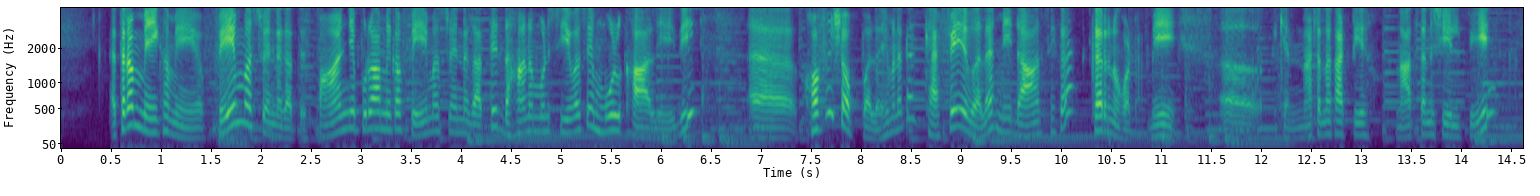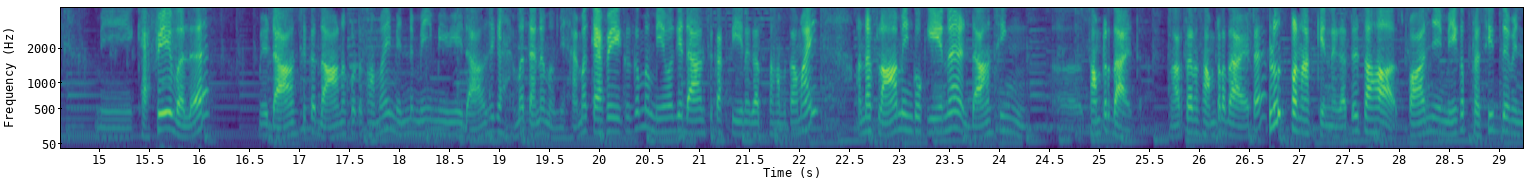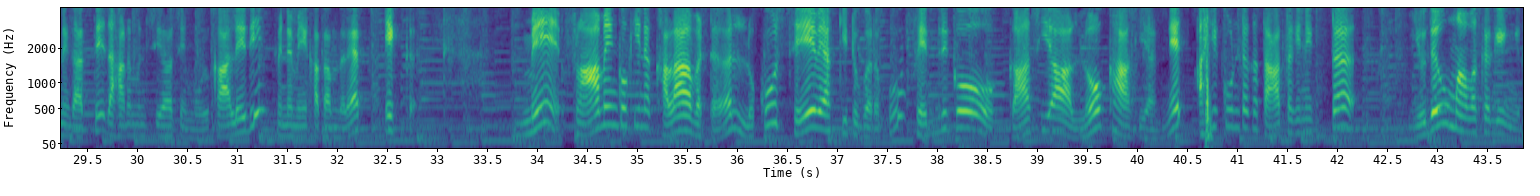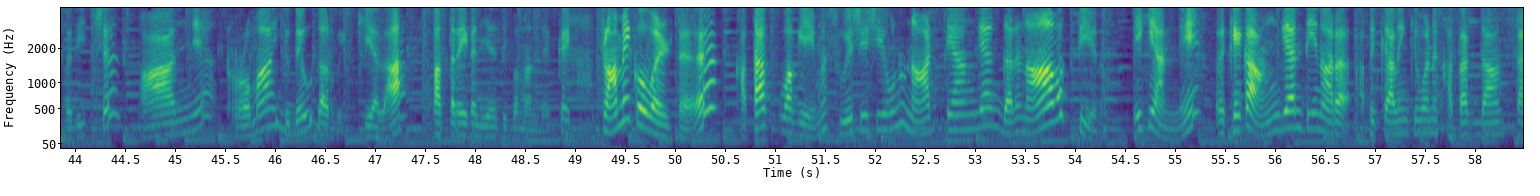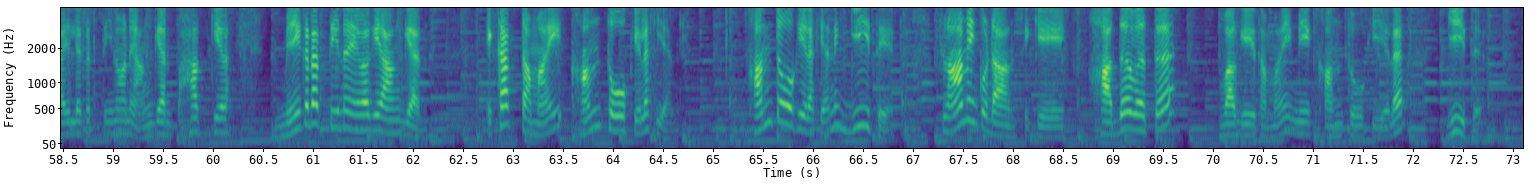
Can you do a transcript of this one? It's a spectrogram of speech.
ඇතරම් මේක මේ ෆේමස් වෙන්න ගත්තේ ස්පාන්්‍ය පුරා මේක ෆේමස් වෙන්න ගත්තේ දහනමුණ සියවසේ මුල් කාලයේදී කොෆි ශොප්පල එමනත කැෆේවල මේ ඩාන්සික කරනකොට. මේ නටන කට්ටිය නත්තන ශිල්පීන් මේ කැෆේවල මේ ඩාන්සික දානකොට තමයි මෙන්න මේ මේ ඩාන්සික හැම තැනම මේ හැම කැෆේකම මේ වගේ ඩාන්සිකක් තියෙන ගත්ත හම තමයි අන්න ෆ්ලාමිංකෝ කියන ඩාන්සිං සම්ප්‍රදායට නර්තන සම්ප්‍රදායට ලුත් පනක් එන්න ගත සහ ස්පාන්ය මේක ප්‍රසිද්ධ වෙන්න ගත්තේ දහනමන් සියාසේ මුල් කාලේදී මෙන්න මේ කතන්දරත් එක් මේ ෆ්ලාමෙන්කෝ කියන කලාවට ලොකු සේවයක් ඉටු කරපු ෆෙද්‍රිකෝ ගාසියා ලෝකා කියන්නෙත් අහිකුන්ටක තාත කෙනෙක්ට යුදෙව් මවකගෙන් ඉපදිච්ච ස්පාන්්‍ය රොමා යුදෙව් දරුව කියලා පත්තරයක ලිය තිබ මන්දක්කයි. ෆ්ලාමෙකෝවල්ට කතක් වගේම සුවශේෂී වුණු නාට්‍යයන්ගයන් ගණනාවක් තියෙනවා. ඒ කියන්නේ එක අංගයන් තියෙන අර අපි කලින් කිවන කතක් ඩාන්ස් ටයිල්ලකට තියෙනවනේ අංගයන් පහක් කියලා මේකටත් තියෙන ඒවගේ අංගයන් එකක් තමයි කන්තෝ කියලා කියන්නේ කන්තෝ කියලා කියන්නේ ගීතයට ෆ්ලාමෙන්කො ඩාන්සිකේ හදවත වගේ තමයි මේ කන්තෝ කියල ගීත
